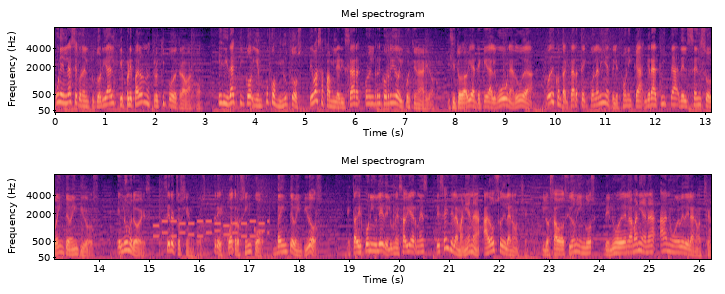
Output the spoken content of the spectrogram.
un enlace con el tutorial que preparó nuestro equipo de trabajo. Es didáctico y en pocos minutos te vas a familiarizar con el recorrido del cuestionario. Y si todavía te queda alguna duda, puedes contactarte con la línea telefónica gratuita del Censo 2022. El número es 0800-345-2022. Está disponible de lunes a viernes de 6 de la mañana a 12 de la noche y los sábados y domingos de 9 de la mañana a 9 de la noche.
